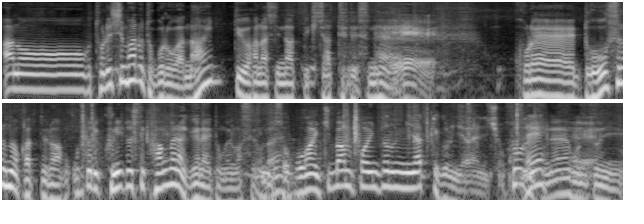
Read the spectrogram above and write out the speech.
あの取り締まるところがないっていう話になってきちゃってですね。えーこれ、どうするのかっていうのは、本当に国として考えなきゃいけないと思いますよね、そこが一番ポイントになってくるんじゃないでしょうかね。そうですね、本当に、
